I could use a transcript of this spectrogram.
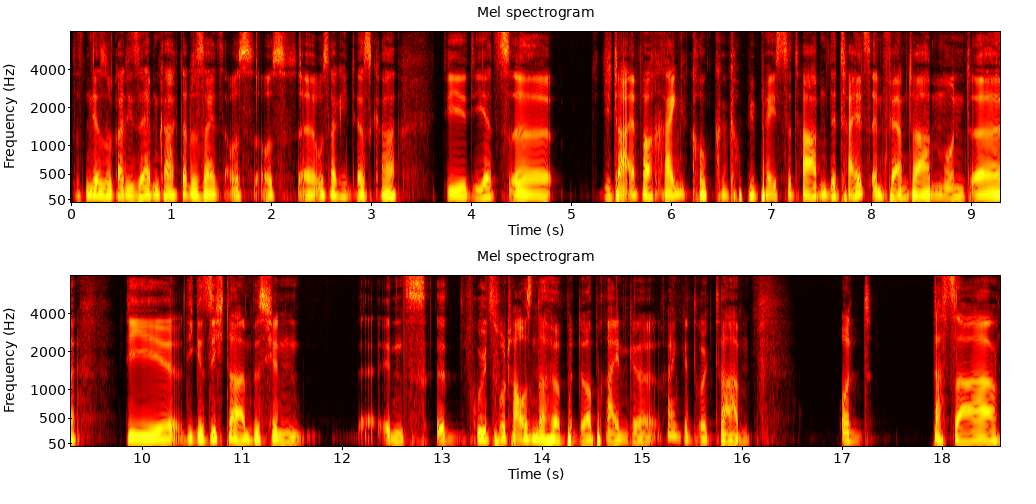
das sind ja sogar dieselben Charakterdesigns aus, aus äh, Usagi Deska, die, die jetzt, äh, die da einfach reingecopy-pastet haben, Details entfernt haben und äh, die, die Gesichter ein bisschen äh, ins äh, früh 2000er Hörpedörp reinge, reingedrückt haben. Und das sah,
